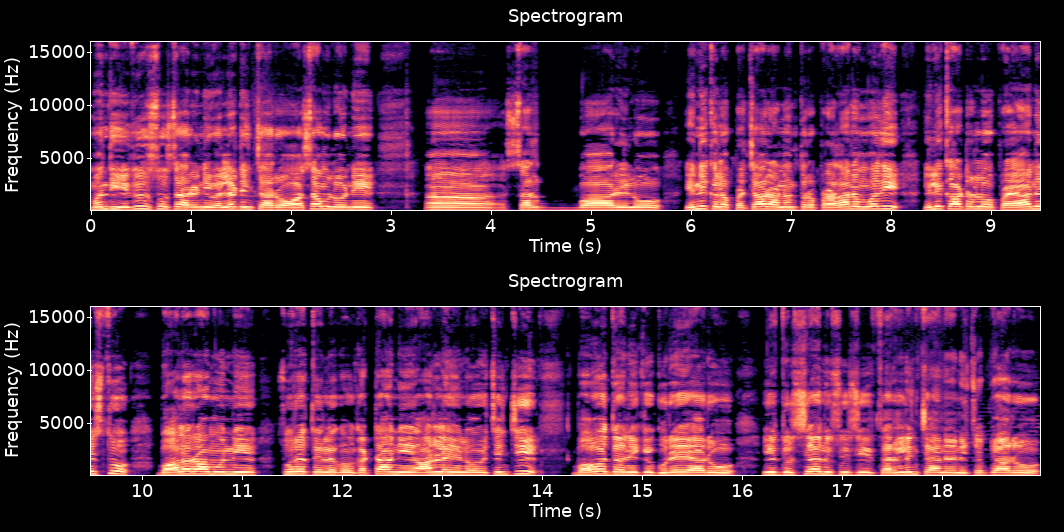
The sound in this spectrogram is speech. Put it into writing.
మంది ఎదురు చూశారని వెల్లడించారు. అస్సాంలోని సర్బారిలో ఎన్నికల ప్రచార అనంతరం ప్రధాని మోదీ హెలికాప్టర్లో ప్రయాణిస్తూ బాలరాముని సూర్యతిలక ఘట్టాన్ని ఆన్లైన్లో వెచ్చించి భావోద్యానికి గురయ్యారు. ఈ దృశ్యాన్ని చూసి తరలించానని చెప్పారు.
